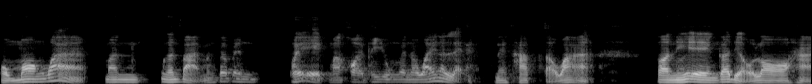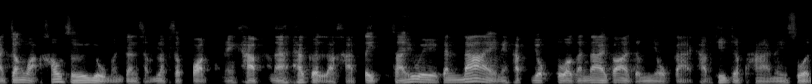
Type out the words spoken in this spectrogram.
ผมมองว่ามันเงินบาทมันก็เป็นพระเอกมาคอยพยุงกันเอาไว้นั่นแหละนะครับ แต่ว่า ตอนนี้เองก็เดี๋ยวรอหาจังหวะเข้าซื้ออยู่เหมือนกันสำหรับสปอตนะครับนะถ้าเกิดราคาติดไซด์เวย์กันได้นะครับ ยกตัวกันได้ก็อาจจะมีโอกาสครับที่จะพาในส่วน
